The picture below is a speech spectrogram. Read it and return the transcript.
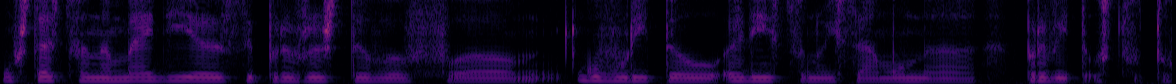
обществена медия се превръща в а, говорител единствено и само на правителството?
